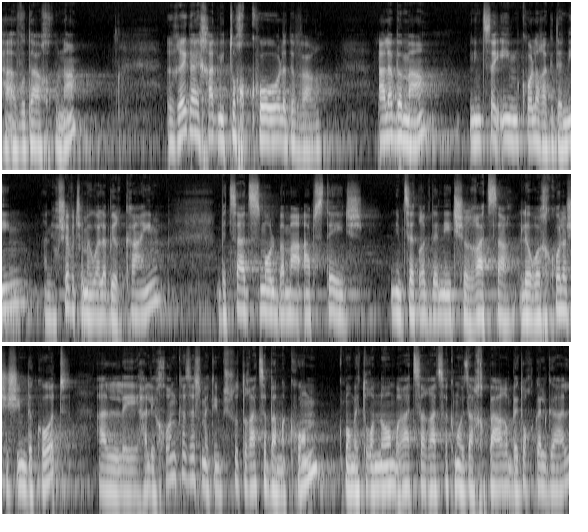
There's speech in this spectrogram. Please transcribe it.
העבודה האחרונה. רגע אחד מתוך כל הדבר. על הבמה נמצאים כל הרקדנים, אני חושבת שהם היו על הברכיים. בצד שמאל במה אפסטייג' נמצאת רקדנית שרצה לאורך כל השישים דקות על אה, הליכון כזה, זאת אומרת היא פשוט רצה במקום, כמו מטרונום, רצה רצה כמו איזה עכבר בתוך גלגל.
